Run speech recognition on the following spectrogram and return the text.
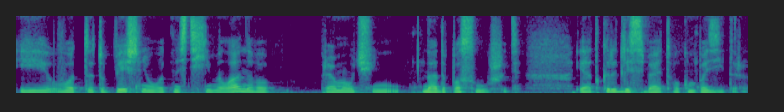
И вот эту песню вот на стихи Миланова прямо очень надо послушать и открыть для себя этого композитора.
